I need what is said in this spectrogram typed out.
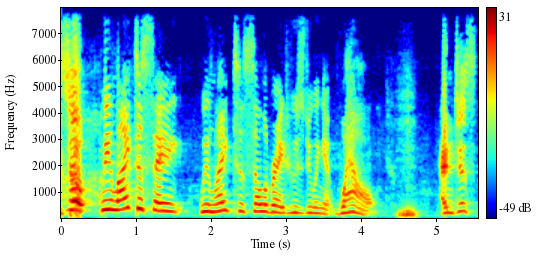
so We like to say, we like to celebrate who's doing it well. and just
